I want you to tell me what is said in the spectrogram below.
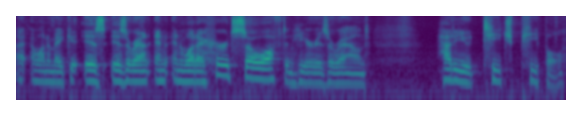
I, I want to make is, is around, and, and what I heard so often here is around how do you teach people,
